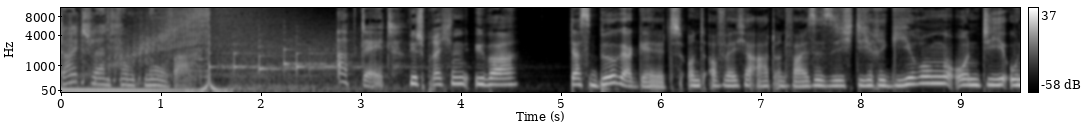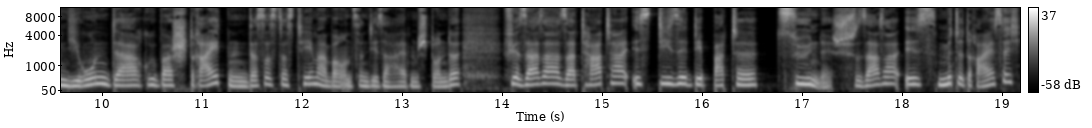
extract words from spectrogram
Deutschlandfunk Nova. Update. Wir sprechen über das Bürgergeld und auf welche Art und Weise sich die Regierung und die Union darüber streiten. Das ist das Thema bei uns in dieser halben Stunde. Für Sasa Satata ist diese Debatte zynisch. Sasa ist Mitte 30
